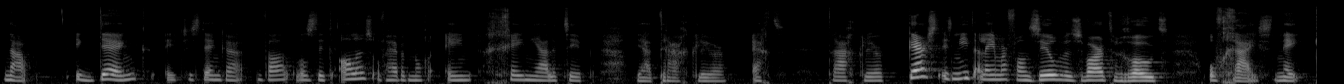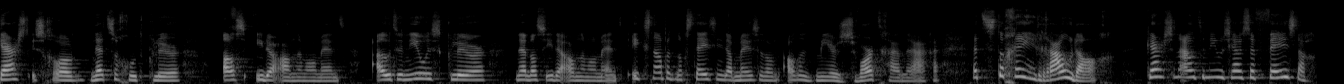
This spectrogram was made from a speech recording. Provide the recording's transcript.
Nou, ik denk, eventjes denken, wat, was dit alles? Of heb ik nog één geniale tip? Ja, draagkleur. Echt, draagkleur. Kerst is niet alleen maar van zilver, zwart, rood of grijs. Nee, kerst is gewoon net zo goed kleur als ieder ander moment. Oud en nieuw is kleur, net als ieder ander moment. Ik snap het nog steeds niet dat mensen dan altijd meer zwart gaan dragen. Het is toch geen rouwdag? Kerst en oud en nieuw is juist een feestdag.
